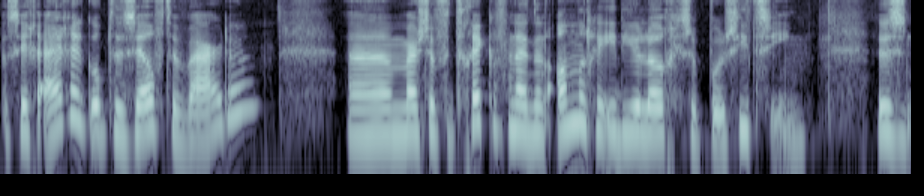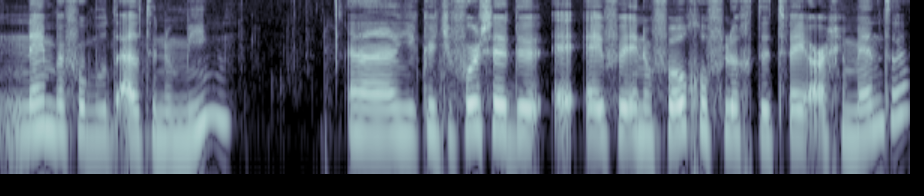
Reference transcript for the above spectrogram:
zich eigenlijk op dezelfde waarden, uh, maar ze vertrekken vanuit een andere ideologische positie. Dus neem bijvoorbeeld autonomie. Uh, je kunt je voorstellen, de, e-, even in een vogelvlucht de twee argumenten.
